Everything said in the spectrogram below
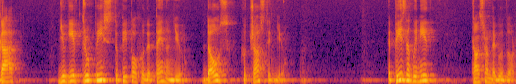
God, you give true peace to people who depend on you, those who trust in you. The peace that we need comes from the good Lord.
